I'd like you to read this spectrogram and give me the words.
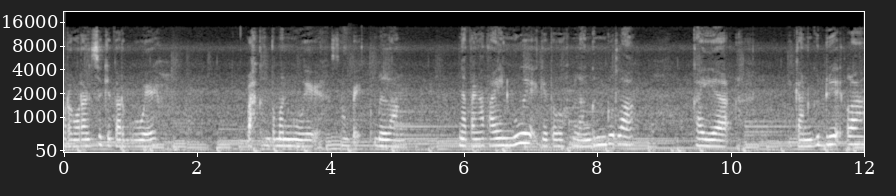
orang-orang sekitar gue bahkan teman gue sampai bilang ngata-ngatain gue gitu. Bilang gendut lah. Kayak ikan gede lah.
